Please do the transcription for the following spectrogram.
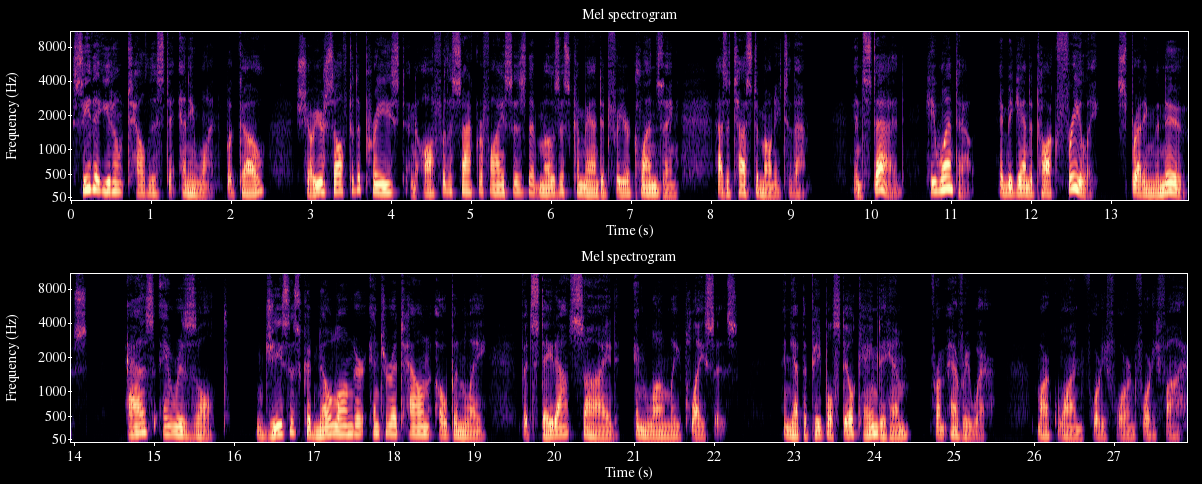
See that you don't tell this to anyone, but go, show yourself to the priest, and offer the sacrifices that Moses commanded for your cleansing as a testimony to them. Instead, he went out and began to talk freely, spreading the news. As a result, Jesus could no longer enter a town openly, but stayed outside in lonely places. And yet the people still came to him from everywhere. Mark 1, 44 and 45.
